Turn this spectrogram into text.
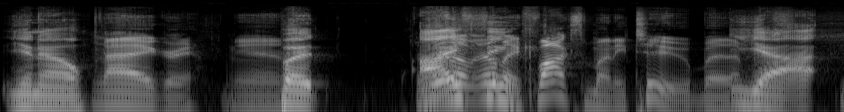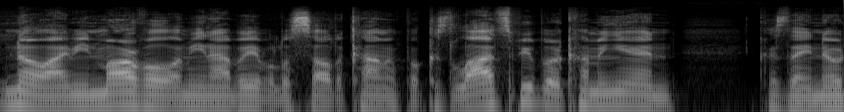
you know. I agree. Yeah, But I it'll, it'll make think, Fox money too. But yeah, I- no, I mean Marvel. I mean I'll be able to sell the comic book because lots of people are coming in because they know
